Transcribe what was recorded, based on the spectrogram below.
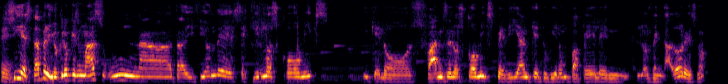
Sí. Sí, está, pero yo creo que es más una tradición de seguir los cómics y que los fans de los cómics pedían que tuviera un papel en Los Vengadores, ¿no?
